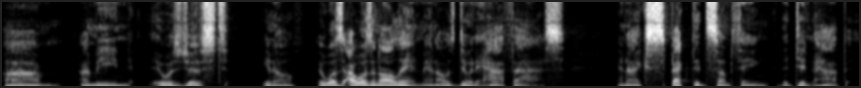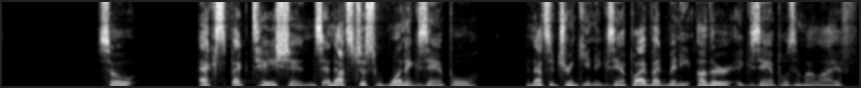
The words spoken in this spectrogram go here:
Um, I mean, it was just, you know, it was, I wasn't all in, man. I was doing it half ass and I expected something that didn't happen. So expectations, and that's just one example, and that's a drinking example. I've had many other examples in my life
